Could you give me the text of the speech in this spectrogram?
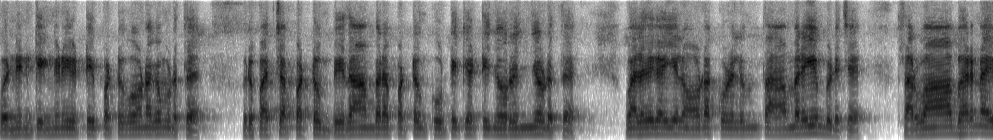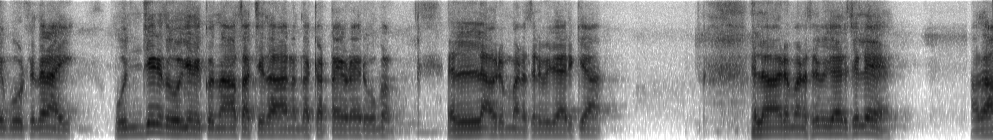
പൊന്നിൻ കിങ്ങിണി കിട്ടി പട്ടുകോണകമെടുത്ത് ഒരു പച്ചപ്പട്ടും പീതാംബരപ്പട്ടും കൂട്ടിക്കെട്ടി ഞൊറിഞ്ഞെടുത്ത് വലത് കയ്യിൽ ഓടക്കുഴലും താമരയും പിടിച്ച് സർവാഭരണ വിഭൂഷിതനായി പുഞ്ചിരി തൂങ്ങി നിൽക്കുന്ന ആ സച്ചിദാനന്ദ കട്ടയുടെ രൂപം. എല്ലാവരും മനസ്സിൽ വിചാരിക്കുക. എല്ലാവരും മനസ്സിൽ വിചാരിച്ചില്ലേ? അതാ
